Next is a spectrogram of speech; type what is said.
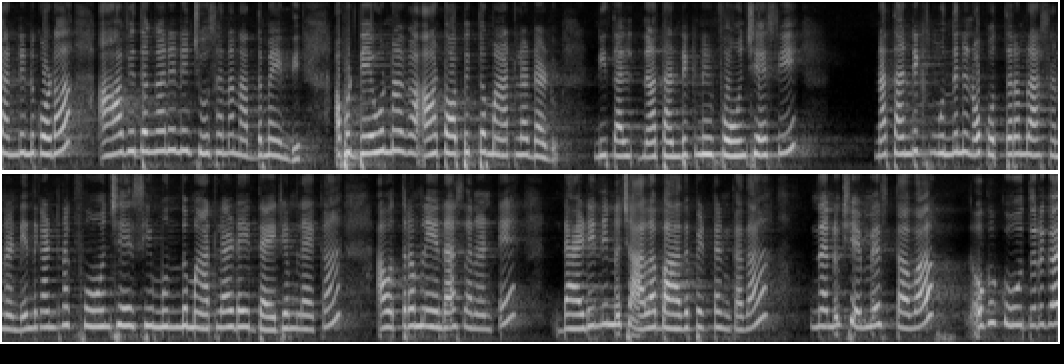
తండ్రిని కూడా ఆ విధంగానే నేను చూశానని అర్థమైంది. అప్పుడు దేవుడు నాకు ఆ టాపిక్తో మాట్లాడాడు నీ తల్లి నా తండ్రికి నేను ఫోన్ చేసి నా తండ్రికి ముందు నేను ఒక ఉత్తరం రాశానండి. ఎందుకంటే నాకు ఫోన్ చేసి ముందు మాట్లాడే ధైర్యం లేక ఆ ఉత్తరంలో ఏం రాశానంటే డాడీ నిన్ను చాలా బాధ పెట్టాను కదా నన్ను క్షమిస్తావా? ఒక కూతురుగా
